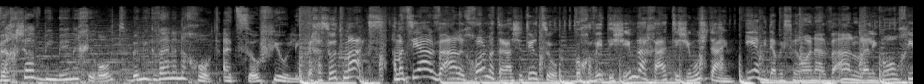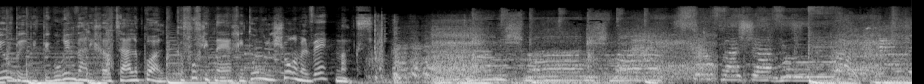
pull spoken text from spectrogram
ועכשיו בימי מכירות במגוון הנחות עד סוף יולי. בחסות מקס, המציעה הלוואה לכל מטרה שתרצו. כוכבית 91-92. אי עמידה בפירעון ההלוואה עלולה לגרור חיוב בריבית פיגורים והליכי הוצאה לפועל. כפוף לתנאי החיתום ולאישור המלווה מקס. מה נשמע, נשמע, סוף השבוע.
